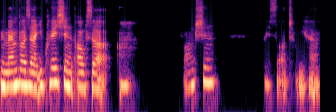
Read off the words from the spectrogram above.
remember the equation of the uh, function I thought we have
